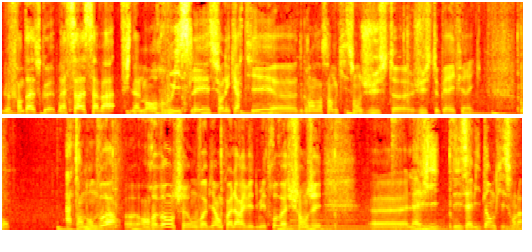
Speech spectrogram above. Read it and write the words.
le fantasme que bah, ça, ça va finalement ruisseler sur les quartiers euh, de grands ensembles qui sont juste, euh, juste périphériques. Bon, attendons de voir. Euh, en revanche, on voit bien en quoi l'arrivée du métro va changer la vie des habitants qui sont là.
